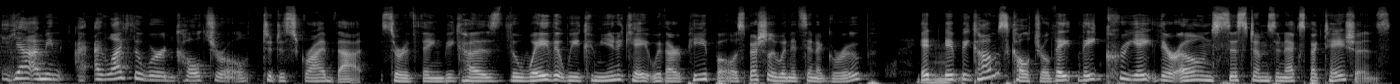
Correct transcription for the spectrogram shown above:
yeah, I mean, I, I like the word cultural to describe that sort of thing because the way that we communicate with our people, especially when it's in a group, it, mm-hmm. it becomes cultural. They they create their own systems and expectations.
